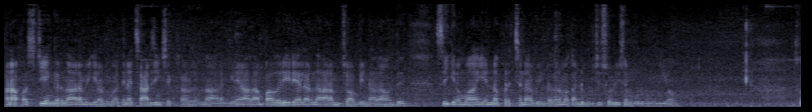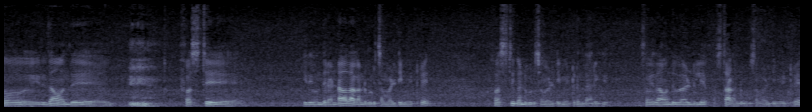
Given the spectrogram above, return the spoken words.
ஆனால் ஃபஸ்ட்டு எங்கேருந்து ஆரம்பிக்கிறோம் அப்படின்னு பார்த்தீங்கன்னா சார்ஜிங் செக்ஷன்லேருந்து ஆரம்பிக்கிறேன். அதான் பவர் ஏரியாவிலேருந்து ஆரம்பித்தோம் அப்படின்னா தான் வந்து சீக்கிரமாக என்ன பிரச்சனை அப்படின்றத நம்ம கண்டுபிடிச்சி சொல்யூஷன் கொடுக்க முடியும். ஸோ இதுதான் வந்து ஃபஸ்ட்டு இது வந்து ரெண்டாவதாக கண்டுபிடிச்ச மல்டிமீட்ரு ஃபஸ்ட்டு கண்டுபிடிச்ச மல்டிமீட்டர் இந்த இருக்குது ஸோ இதான் வந்து வேர்ல்டுலேயே ஃபஸ்ட்டாக கண்டுபிடிச்ச மல்டிமீட்ரு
